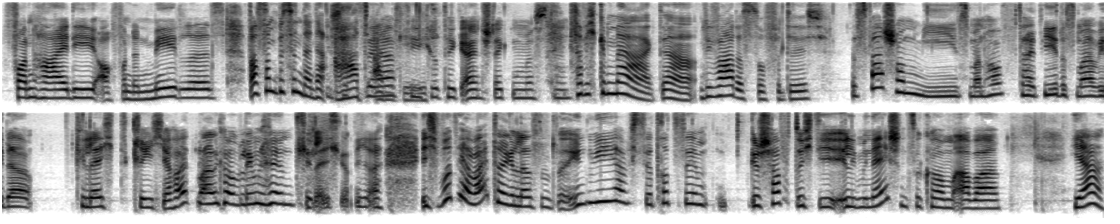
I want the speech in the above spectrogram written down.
von Heidi, auch von den Mädels. Was so ein bisschen deine ich Art sehr angeht. viel Kritik einstecken müssen. Das habe ich gemerkt, ja. Wie war das so für dich? Es war schon mies. Man hofft halt jedes Mal wieder, vielleicht kriege ich ja heute mal ein Kompliment, vielleicht kann ich ja. Ich wurde ja weitergelassen. Irgendwie habe ich es ja trotzdem geschafft, durch die Elimination zu kommen, aber ja,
